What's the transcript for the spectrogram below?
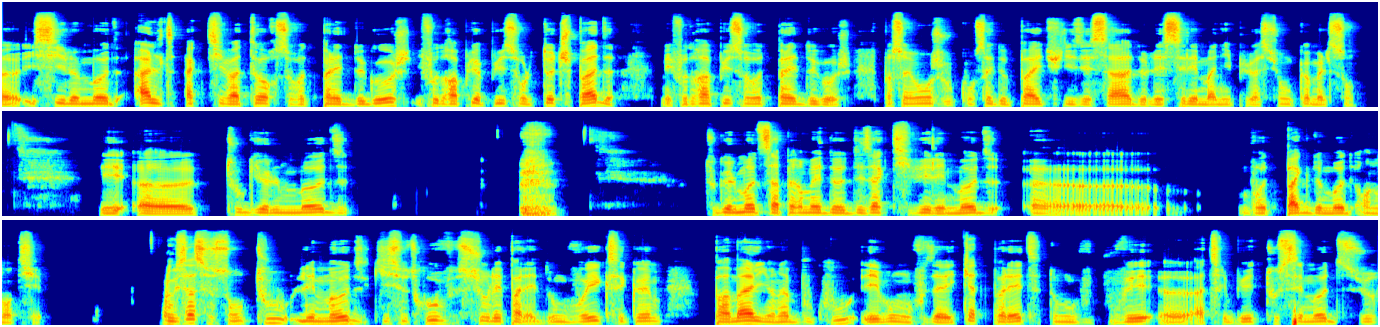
euh, ici le mode Alt Activator sur votre palette de gauche, il faudra plus appuyer sur le touchpad, mais il faudra appuyer sur votre palette de gauche. Personnellement, je vous conseille de ne pas utiliser ça, de laisser les manipulations comme elles sont. Et euh, Toggle Mode, Toggle Mode, ça permet de désactiver les modes, euh, votre pack de mode en entier. Donc ça, ce sont tous les modes qui se trouvent sur les palettes. Donc vous voyez que c'est quand même pas mal, il y en a beaucoup. Et bon, vous avez quatre palettes, donc vous pouvez euh, attribuer tous ces modes sur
